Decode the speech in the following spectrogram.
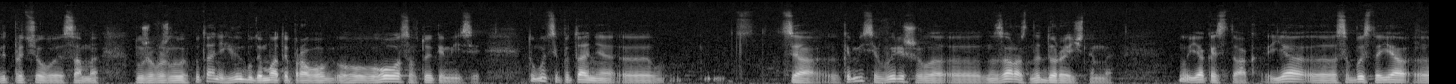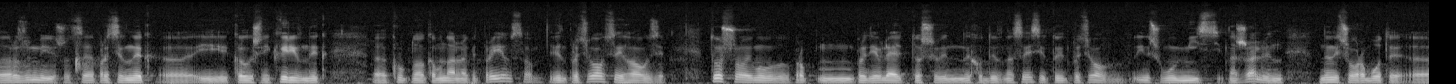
відпрацьовує саме дуже важливих питаннях, і він буде мати право голосу в той комісії. Тому ці питання е, ця комісія вирішила е, на зараз недоречними. Ну, якось так. Я е, особисто я розумію, що це працівник і колишній керівник крупного комунального підприємства. Він працював в цій гаузі. То, що йому пред'являють, то, що він не ходив на сесії, то він працював в іншому місці. На жаль, він не знайшов роботи е,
